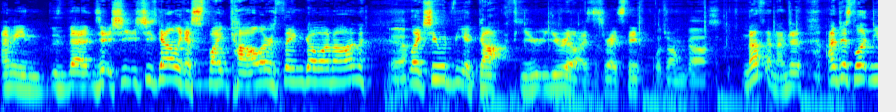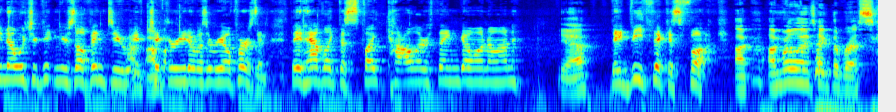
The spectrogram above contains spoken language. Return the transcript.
I mean that she she's got like a spike collar thing going on. Yeah. Like she would be a goth. You you realize this, right, Steve? What's wrong, Goss? Nothing. I'm just I'm just letting you know what you're getting yourself into. I'm- if I'm- Chikorita was a real person, they'd have like the spike collar thing going on. Yeah, They'd be thick as fuck. I'm I'm willing to take the risk.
